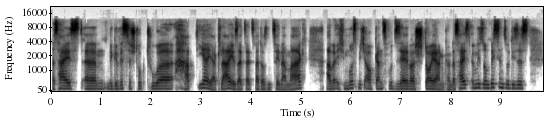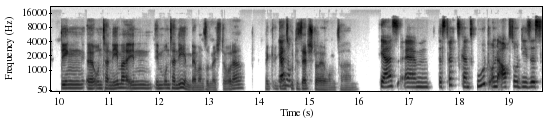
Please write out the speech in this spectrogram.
Das heißt, ähm, eine gewisse Struktur habt ihr, ja klar, ihr seid seit 2010 am Markt, aber ich muss mich auch ganz gut selber steuern können. Das heißt, irgendwie so ein bisschen so dieses Ding äh, Unternehmer in, im Unternehmen, wenn man so möchte, oder? Eine ganz also, gute Selbststeuerung zu haben. Ja, es, ähm, das trifft es ganz gut und auch so dieses,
